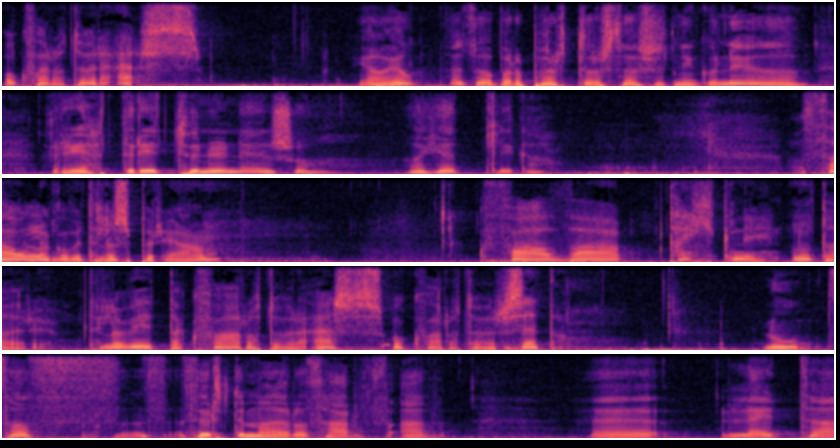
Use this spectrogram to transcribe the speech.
og hvað átt að vera S. Já, já, þetta var bara partur af stafsetningunni eða réttritunni eins og það hétt líka. Og þá langum við til að spyrja hvaða tækni notaður til að vita hvað átt að vera S og hvað átt að vera seta? Nú, þá þurfti maður og þarf að uh, leita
